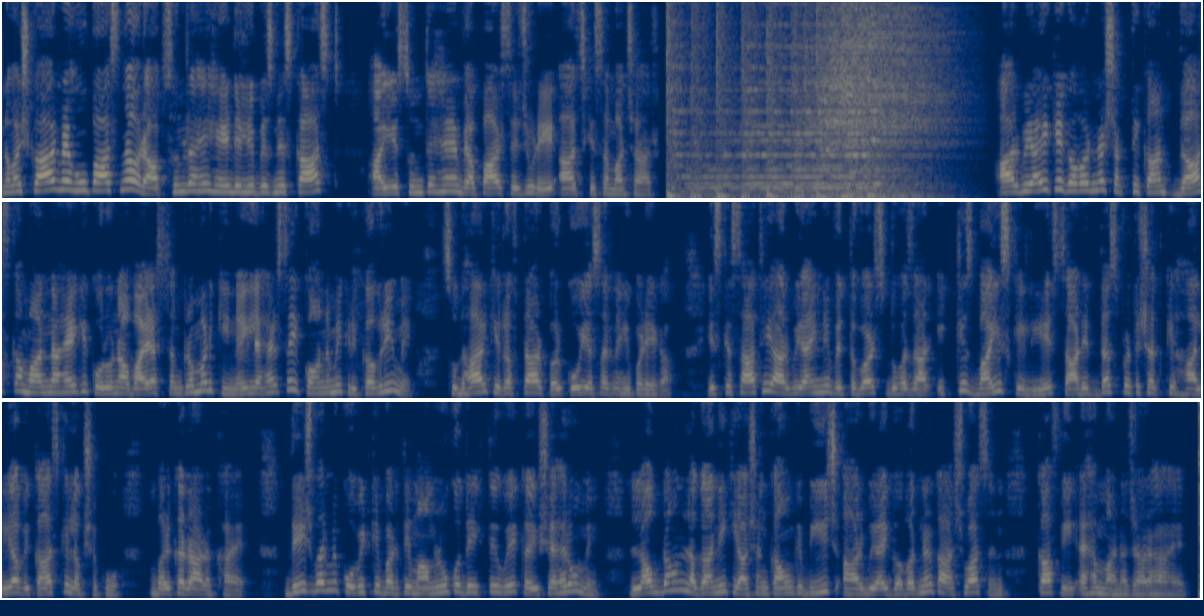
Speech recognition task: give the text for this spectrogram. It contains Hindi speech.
नमस्कार, मैं हूँ पासना और आप सुन रहे हैं डेली बिज़नेस कास्ट आइए सुनते हैं व्यापार से जुड़े आज के समाचार। आरबीआई के गवर्नर शक्तिकांत दास का मानना है कि कोरोना वायरस संक्रमण की नई लहर से इकोनॉमिक रिकवरी में सुधार की रफ्तार पर कोई असर नहीं पड़ेगा। इसके साथ ही आरबीआई ने वित्त वर्ष 2021-22 के लिए साढ़े दस प्रतिशत के हालिया विकास के लक्ष्य को बरकरार रखा है। देश भर में कोविड के बढ़ते मामलों को देखते हुए कई शहरों में लॉकडाउन लगाने की आशंकाओं के बीच आरबीआई गवर्नर का आश्वासन काफ़ी अहम माना जा रहा है।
